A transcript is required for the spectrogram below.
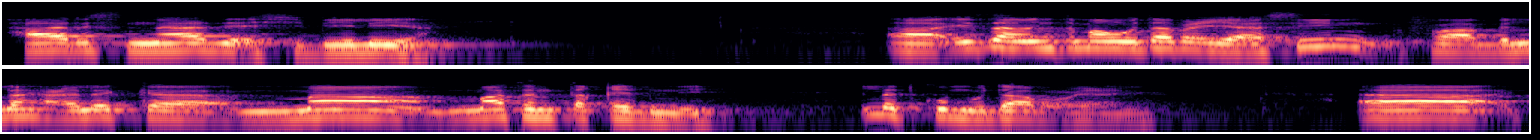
حارس نادي إشبيلية. آه إذا أنت ما متابع ياسين فبالله عليك ما ما تنتقدني إلا تكون متابعه يعني. آه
